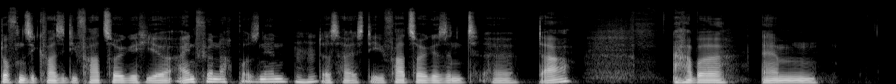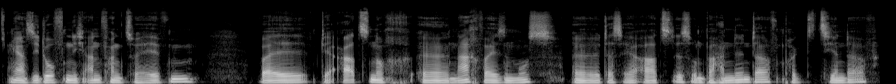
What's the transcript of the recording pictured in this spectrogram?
durften sie quasi die Fahrzeuge hier einführen nach Bosnien. Mhm. Das heißt, die Fahrzeuge sind äh, da, aber ähm, ja, sie durften nicht anfangen zu helfen, weil der Arzt noch äh, nachweisen muss, äh, dass er Arzt ist und behandeln darf, praktizieren darf.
